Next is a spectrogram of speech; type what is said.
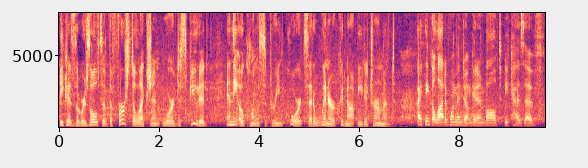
because the results of the first election were disputed and the Oklahoma Supreme Court said a winner could not be determined. I think a lot of women don't get involved because of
